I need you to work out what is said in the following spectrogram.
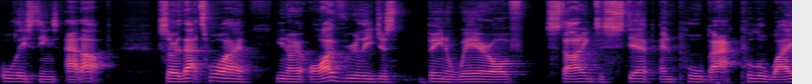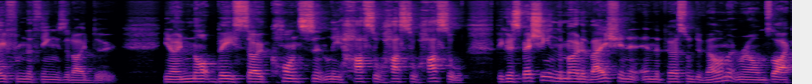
all these things add up? So that's why, you know, I've really just been aware of starting to step and pull back, pull away from the things that I do. You know, not be so constantly hustle, hustle, hustle. Because especially in the motivation and the personal development realms, like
